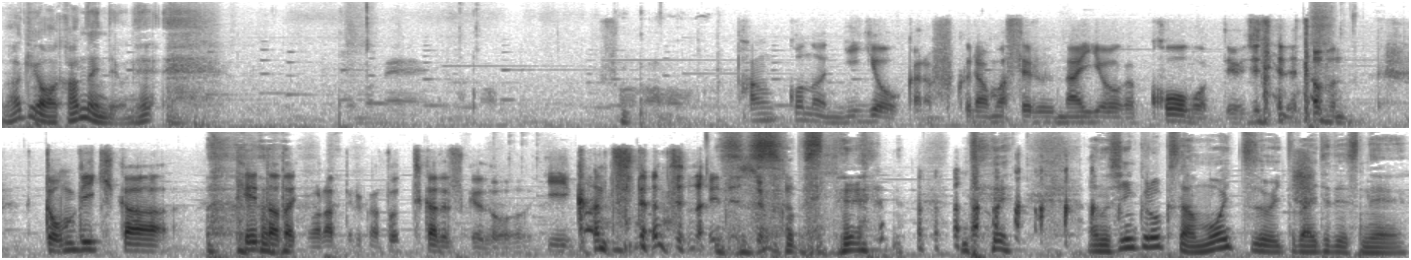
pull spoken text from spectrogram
わけがわかんないんだよね。パン粉の2行から膨らませる内容が公募っていう時点で多分、ドン引きか、手叩いて笑ってるかどっちかですけど、いい感じなんじゃないでしそうょうですね。で、あの、シンクロックさんもう一通いただいてですね、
